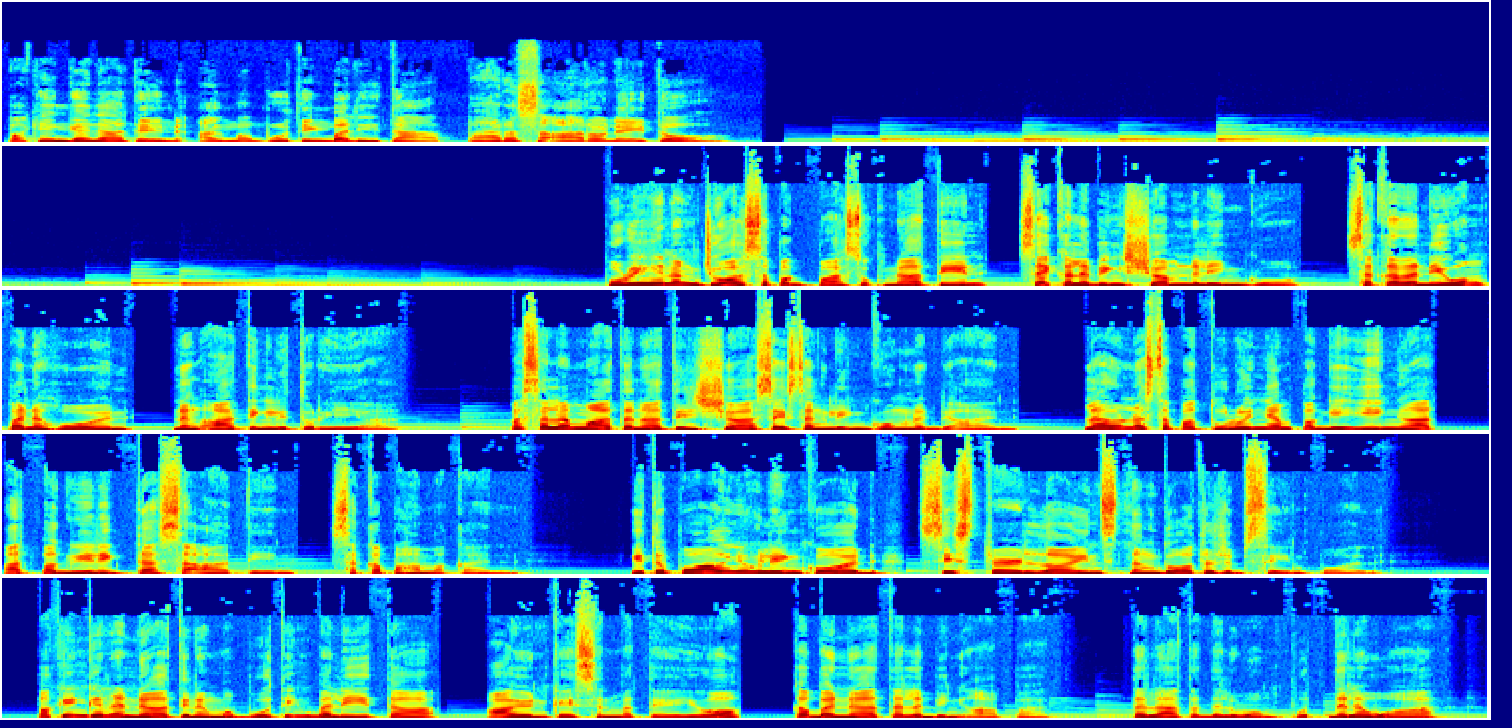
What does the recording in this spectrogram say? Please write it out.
Pakinggan natin ang mabuting balita para sa araw na ito. Purihin ang Diyos sa pagpasok natin sa ikalabing siyam na linggo sa karaniwang panahon ng ating liturhiya. Pasalamatan natin siya sa isang linggong nagdaan, lalo na sa patuloy niyang pag-iingat at pagliligtas sa atin sa kapahamakan. Ito po ang inyong lingkod, Sister Lines ng Daughters of St. Paul. Pakinggan na natin ang mabuting balita ayon kay San Mateo, Kabanata 14, talata 22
